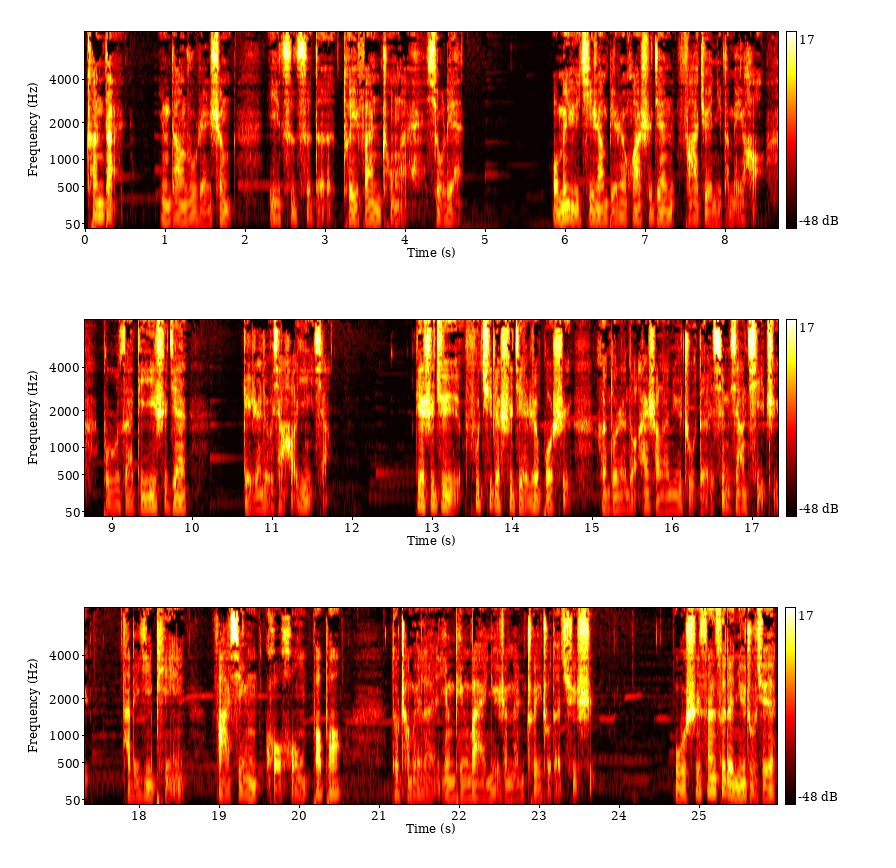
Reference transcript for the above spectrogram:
穿戴应当如人生，一次次的推翻重来修炼。我们与其让别人花时间发掘你的美好，不如在第一时间给人留下好印象。电视剧《夫妻的世界》热播时，很多人都爱上了女主的形象气质，她的衣品、发型、口红、包包，都成为了荧屏外女人们追逐的趋势。五十三岁的女主角，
